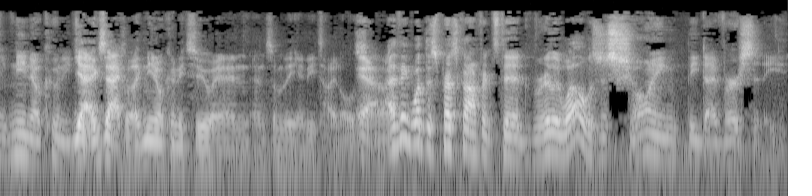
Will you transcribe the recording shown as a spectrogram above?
Like Ni no Kuni. yeah, exactly like Ni no Kuni Two and and some of the indie titles. Yeah, I think what this press conference did really well was just showing the diversity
